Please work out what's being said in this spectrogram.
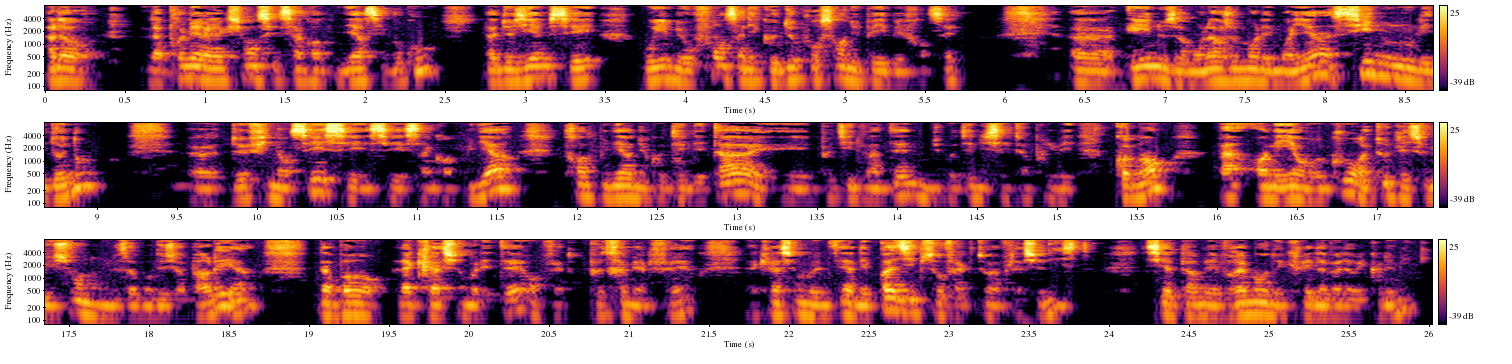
Alors, la première réaction, c'est 50 milliards, c'est beaucoup. La deuxième, c'est oui, mais au fond, ça n'est que 2% du PIB français. Euh, et nous avons largement les moyens, si nous nous les donnons, euh, de financer ces, ces, 50 milliards, 30 milliards du côté de l'État et, une petite vingtaine du côté du secteur privé. Comment? Ben, En ayant recours à toutes les solutions dont nous avons déjà parlé. Hein. D'abord, la création monétaire, en fait, on peut très bien le faire. La création monétaire n'est pas ipso facto inflationniste, si elle permet vraiment de créer de la valeur économique.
